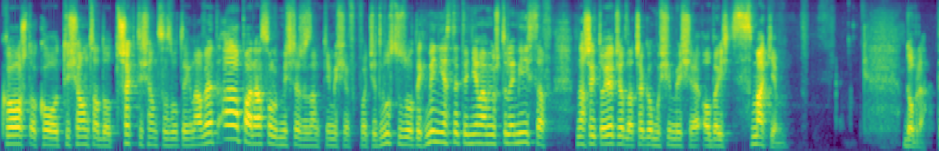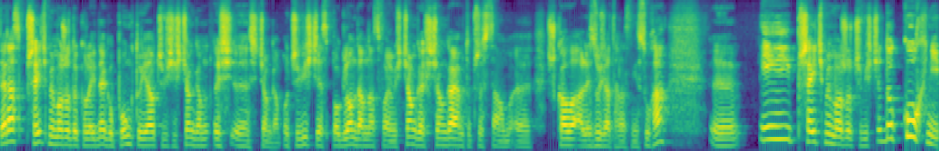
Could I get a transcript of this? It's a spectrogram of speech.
koszt około 1000 do 3000 zł nawet, a parasol myślę, że zamkniemy się w kwocie 200 zł. My niestety nie mamy już tyle miejsca w naszej Toyocie, dlaczego musimy się obejść smakiem. Dobra, teraz przejdźmy może do kolejnego punktu. Ja oczywiście ściągam, e, ściągam, oczywiście spoglądam na swoją ściągę. Ściągałem to przez całą e, szkołę, ale Zuzia teraz nie słucha. I przejdźmy może oczywiście do kuchni.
